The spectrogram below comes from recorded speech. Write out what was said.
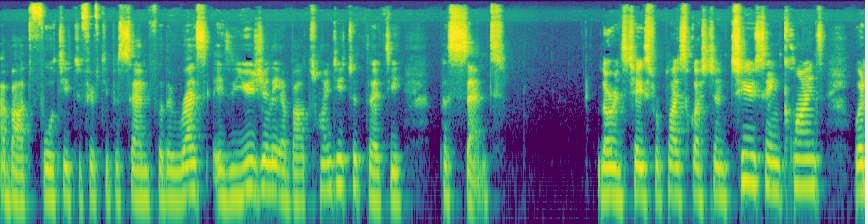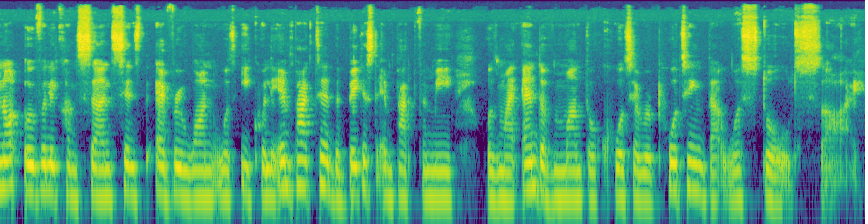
about 40 to 50%. For the rest is usually about 20 to 30%. Lawrence Chase replies to question two, saying clients were not overly concerned since everyone was equally impacted. The biggest impact for me was my end of month or quarter reporting that was stalled. Sigh.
